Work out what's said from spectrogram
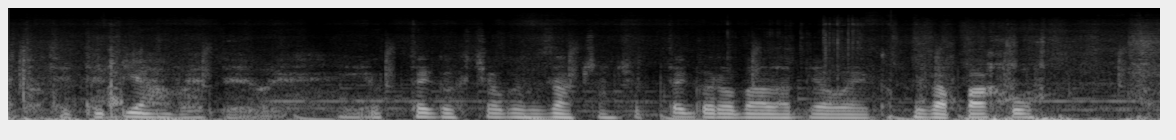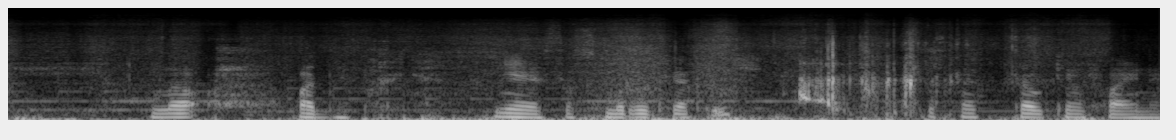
E, Tutaj te białe były i od tego chciałbym zacząć, od tego robala białego. Zapachu, no ładnie pachnie. Nie jest to smród jakiś, jest całkiem fajny.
